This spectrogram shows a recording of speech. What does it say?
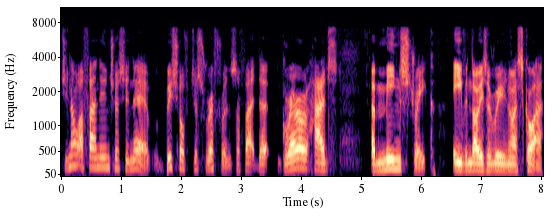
Do you know what I found interesting there? Bischoff just referenced the fact that Guerrero has a mean streak, even though he's a really nice guy,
